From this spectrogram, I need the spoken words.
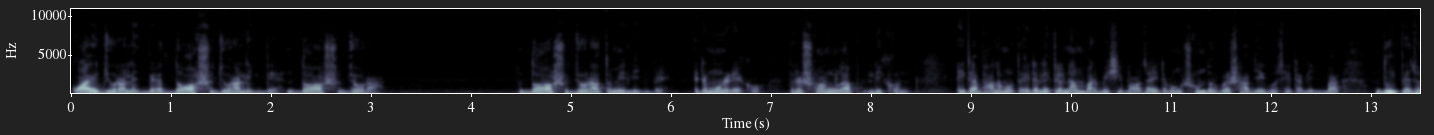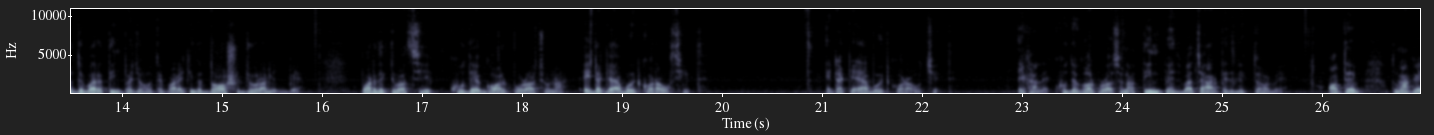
কয় জোড়া লিখবে? এটা দশ জোড়া লিখবে। দশ জোড়া। দশ জোড়া তুমি লিখবে। এটা মনে রেখো। তাহলে সংলাপ লিখন। এটা ভালো মতো। এটা লিখলে নাম্বার বেশি পাওয়া যায়। এটা এবং সুন্দর করে সাজিয়ে গুছিয়ে এটা লিখবা। দুই পেজ হতে পারে, তিন পেজও হতে পারে, কিন্তু দশ জোড়া লিখবে। পরে দেখতে পাচ্ছি, খুদে গল্প রচনা। এইটাকে অ্যাভয়েড করা উচিত। এটাকে অ্যাভয়েড করা উচিত। এখানে খুদে গল্প রচনা, তিন পেজ বা চার পেজ লিখতে হবে। অতএব তোমাকে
